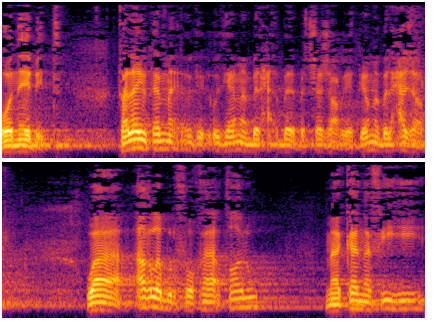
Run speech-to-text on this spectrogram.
هو نابت. فلا يتيمم بالشجر. يتيمم بالحجر. وأغلب الفقهاء قالوا ما كان فيه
